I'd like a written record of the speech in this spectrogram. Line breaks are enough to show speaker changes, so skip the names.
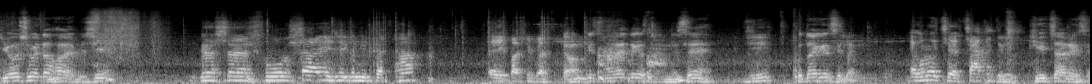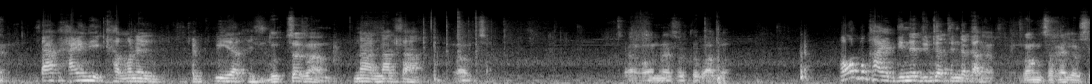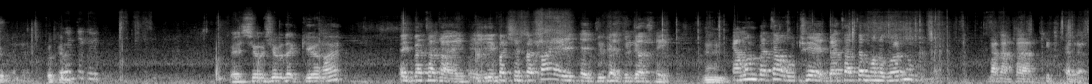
কি অসুবিধা হয় বেশি?
সমস্যা এই যেগুলি ব্যথা এই পাশে
এমন কি ছাড়াইতে গেছিলেন নিচে?
জি।
কোথায় গেছিলেন?
এখন হচ্ছে চা খেতে
কি চা খাইছেন?
চা খাইনি মানে পিয়া খাইছি।
দুধ চা খান?
না না চা।
আচ্ছা। চা ভালো।
অল্প খাই দিনে দুইটা তিনটা কাপ।
রং চা খাইলে অসুবিধা নেই? বেশি অসুবিধা কি হয়?
এই ব্যথাটা এই এই পাশে ব্যথা এই এই দুইটা দুইটা খাই এমন ব্যথা উঠে ব্যথাতে মনে করেন ব্যথাটা ঠিক থাকে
